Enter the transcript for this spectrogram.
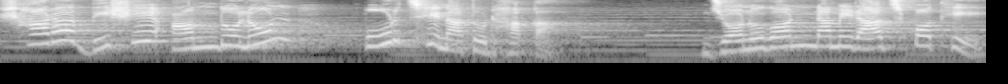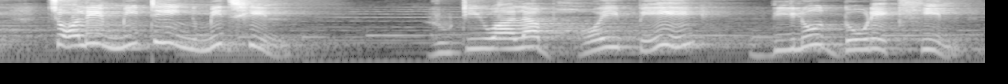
সারা দেশে আন্দোলন পড়ছে না তো ঢাকা। জনগণ নামে রাজপথে চলে মিটিং, মিছিল। রুটিওয়ালা ভয় পেয়ে দিল দৌড়ে খিল।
